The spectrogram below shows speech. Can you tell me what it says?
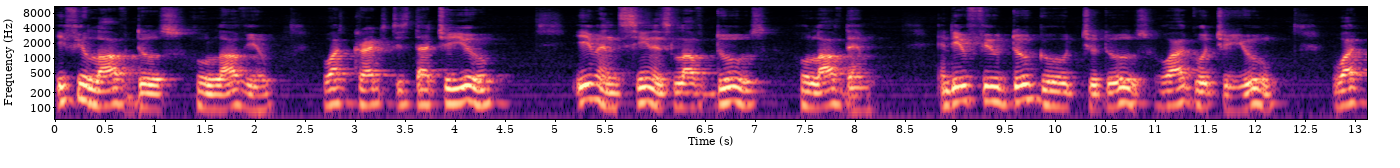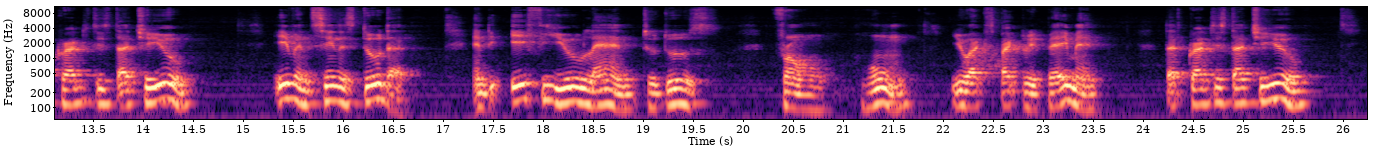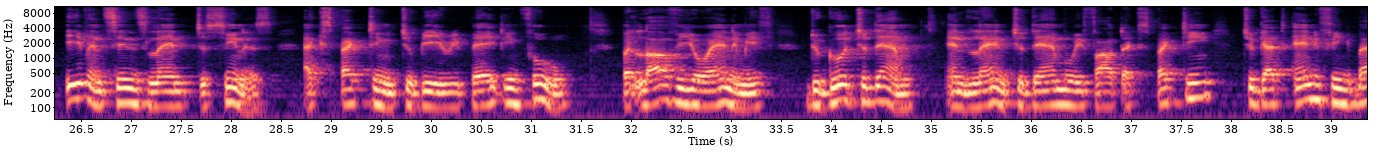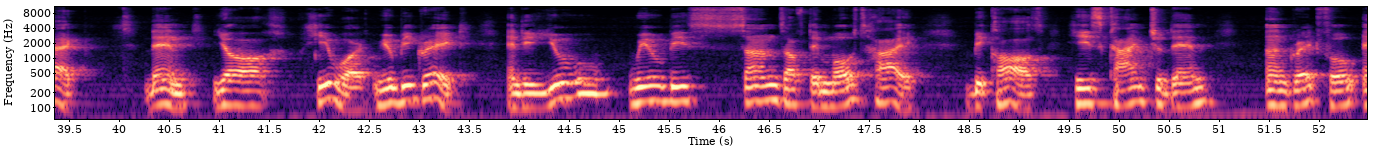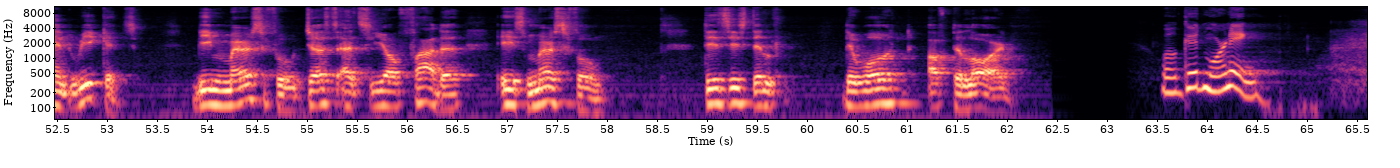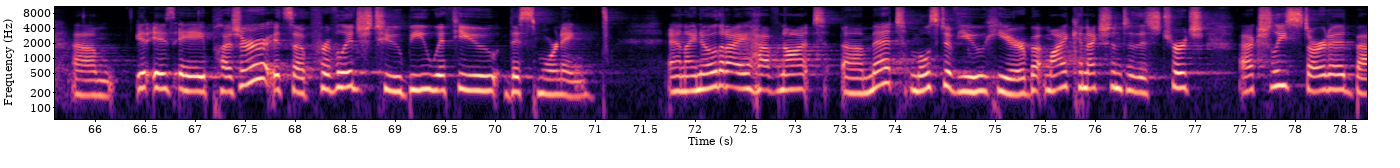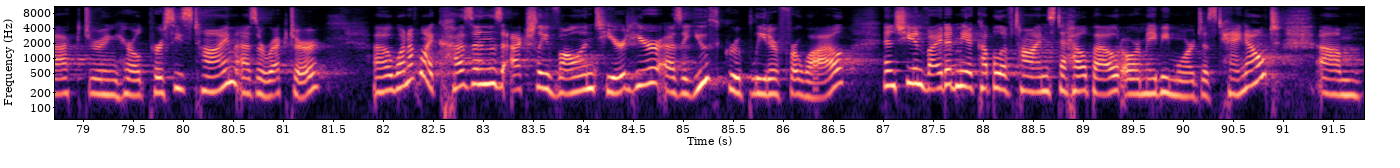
If you love those who love you, what credit is that to you? Even sinners love those who love them. And if you do good to those who are good to you, what credit is that to you? Even sinners do that. And if you lend to those from whom you expect repayment, that credit is that to you. Even sinners lent to sinners, expecting to be repaid in full. But love your enemies, do good to them, and lend to them without expecting to get anything back. Then your reward will be great, and you will be sons of the Most High, because He is kind to them, ungrateful and wicked. Be merciful, just as your Father is merciful. This is the, the word of the Lord. Well, good morning. Um, it is a pleasure, it's a privilege to be with you this morning. And I know that I have not uh, met most of you here, but my connection to this church actually started back during Harold Percy's time as a rector. Uh, one of my cousins actually volunteered here as a youth group leader for a while, and she invited me a couple of times to help out, or maybe more just hang out. Um,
